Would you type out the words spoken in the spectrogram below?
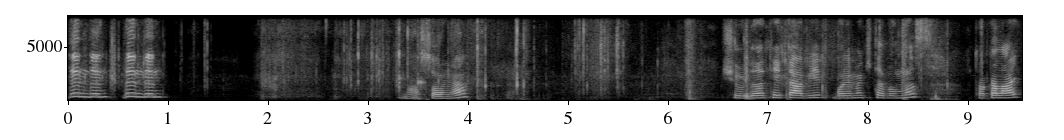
dın dın dın dın. Ondan sonra şurada tekrar bir boyama kitabımız. Tokalite.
